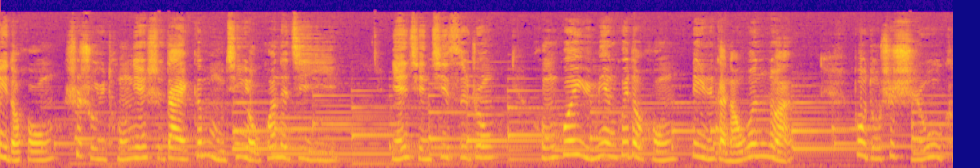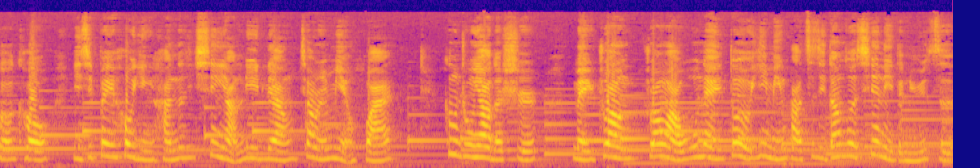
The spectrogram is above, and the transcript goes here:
里的红是属于童年时代跟母亲有关的记忆。年前祭祀中，红龟与面龟的红令人感到温暖，不独是食物可口，以及背后隐含的信仰力量叫人缅怀。更重要的是，每幢砖瓦屋内都有一名把自己当作献礼的女子，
